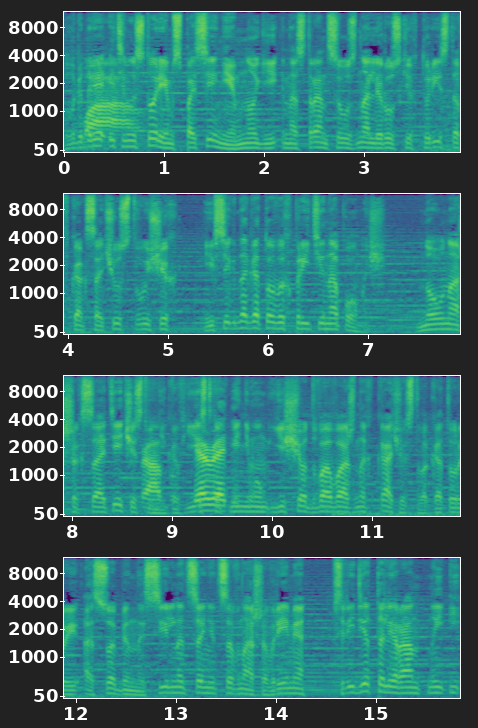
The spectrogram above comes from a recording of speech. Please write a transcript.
Благодаря этим историям спасения многие иностранцы узнали русских туристов как сочувствующих и всегда готовых прийти на помощь. Но у наших соотечественников есть как минимум еще два важных качества, которые особенно сильно ценятся в наше время в среде толерантной и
